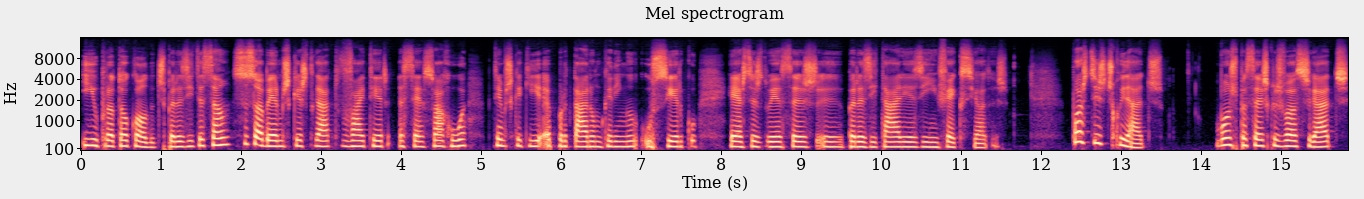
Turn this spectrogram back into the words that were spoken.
e o protocolo de desparasitação se soubermos que este gato vai ter acesso à rua. Temos que aqui apertar um bocadinho o cerco a estas doenças eh, parasitárias e infecciosas. Postos estes cuidados, bons passeios com os vossos gatos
